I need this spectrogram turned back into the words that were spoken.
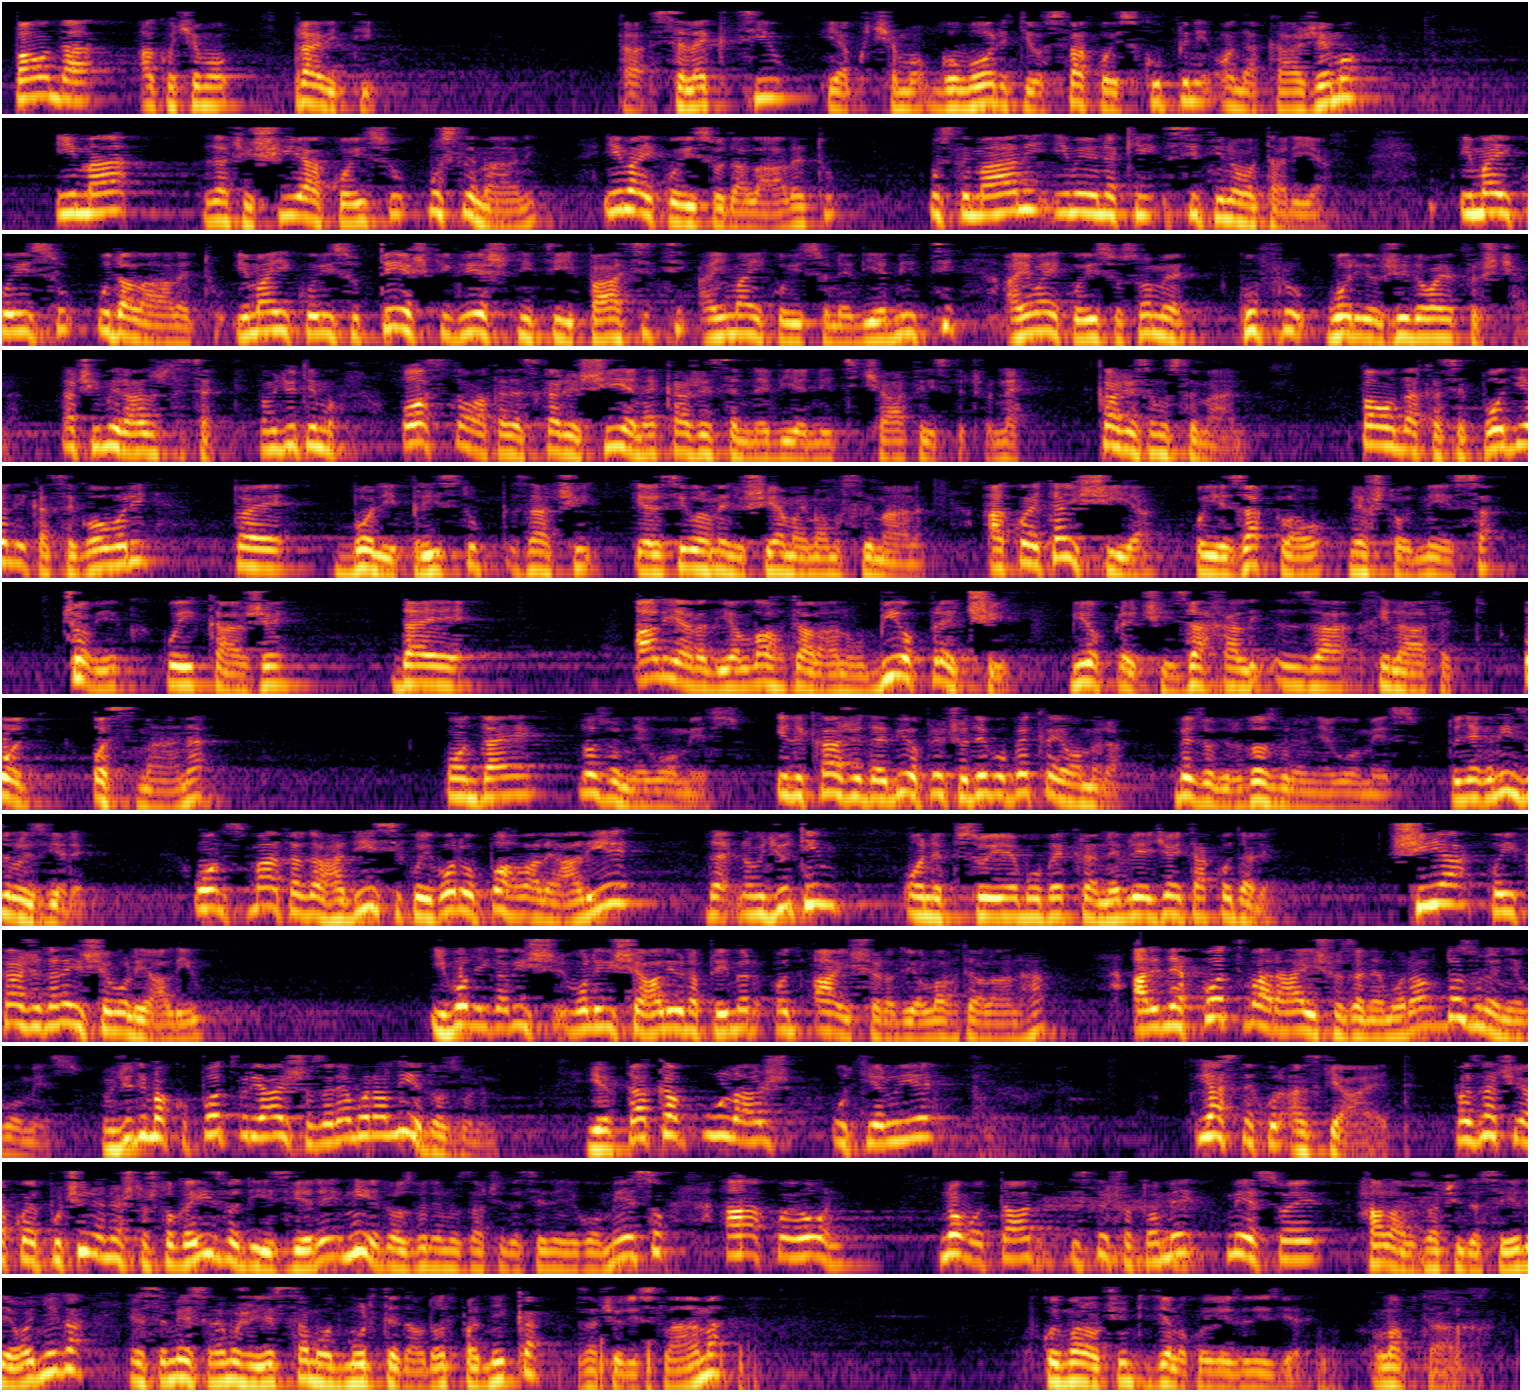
Pa onda, ako ćemo praviti selekciju i ako ćemo govoriti o svakoj skupini, onda kažemo ima, znači šija koji su muslimani, ima i koji su u dalaletu, muslimani imaju neki sitni novotarija, ima i koji su u dalaletu, ima i koji su teški griješnici i pasici, a ima i koji su nevjernici, a ima i koji su u svome kufru gori od židova i kršćana. Znači mi različite sekte. No, pa međutim, osnova kada se kaže šije, ne kaže se nevjernici, čafiri, slično, ne. Kaže se muslimani. Pa onda kad se podijeli, kad se govori, to je bolji pristup, znači, jer sigurno među šijama ima muslimana. Ako je taj šija koji je zaklao nešto od mesa, čovjek koji kaže da je Alija radijallahu ta'ala anhu bio preči, bio preči za, hali, za hilafet od Osmana, onda je dozvoljeno njegovo meso. Ili kaže da je bio preči od Ebu Bekra i Omara, bez obzira dozvoljeno njegovo meso. To njega nije izvjelo iz vjere. On smatra da hadisi koji govore o pohvale Alije, da, no međutim, on ne psuje mu Bekra, ne vrijeđa i tako dalje šija koji kaže da ne više voli Aliju. I voli ga više, voli više Aliju, na primjer, od Ajše radijallahu ta'ala anha. Ali ne potvara Ajšu za nemoral, dozvoljeno njegovo meso. Međutim, ako potvori Ajšu za nemoral, nije dozvoljeno. Jer takav ulaž utjeruje jasne kuranske ajete. Pa znači, ako je počinio nešto što ga izvodi iz vjere, nije dozvoljeno znači da se jede njegovo meso. A ako je on novotar i slično tome, meso je halal, znači da se jede od njega, jer se meso ne može jesti samo od murteda, od otpadnika, znači od islama koji mora učiniti djelo koje ga izvedi. Allah ta'ala.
